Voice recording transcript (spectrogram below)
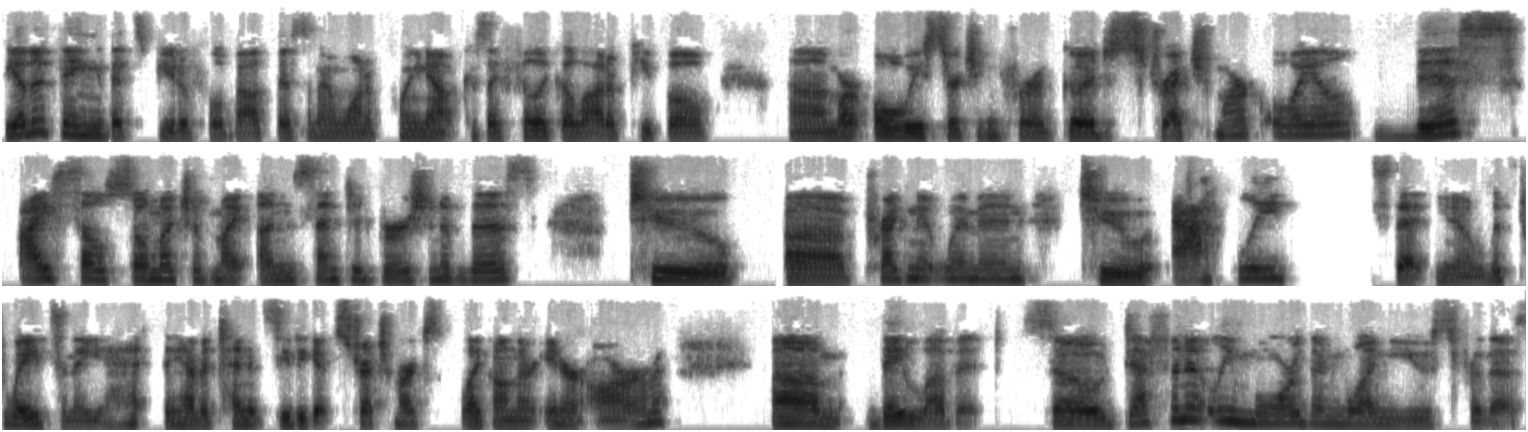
the other thing that's beautiful about this, and I want to point out because I feel like a lot of people um, are always searching for a good stretch mark oil. This, I sell so much of my unscented version of this to uh, pregnant women to athletes that you know lift weights and they ha- they have a tendency to get stretch marks like on their inner arm. Um, they love it. So definitely more than one use for this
